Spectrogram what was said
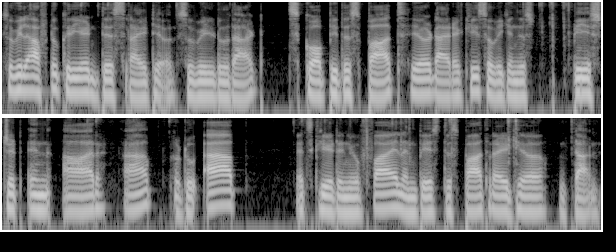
So we'll have to create this right here. So we'll do that. Let's copy this path here directly so we can just paste it in our app. Go to app, Let's create a new file and paste this path right here. Done.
